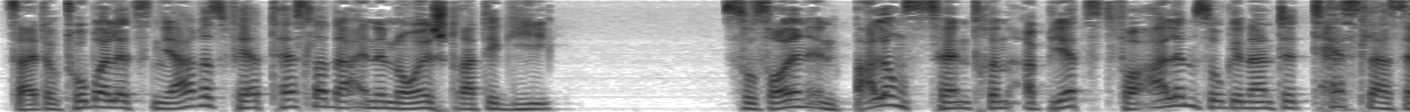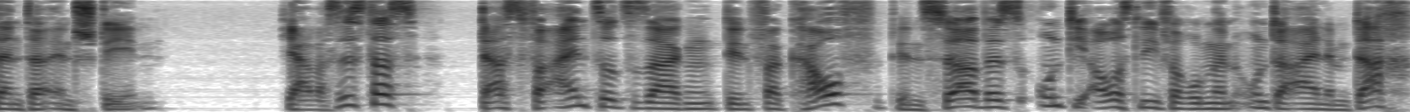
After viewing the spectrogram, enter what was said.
Seit Oktober letzten Jahres fährt Tesla da eine neue Strategie. So sollen in Ballungszentren ab jetzt vor allem sogenannte Tesla Center entstehen. Ja, was ist das? Das vereint sozusagen den Verkauf, den Service und die Auslieferungen unter einem Dach.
